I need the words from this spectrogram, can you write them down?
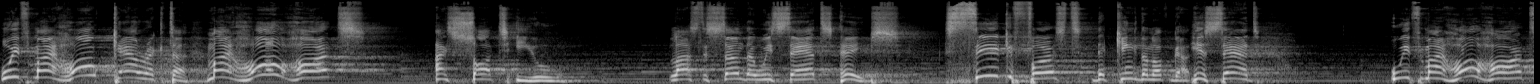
With my whole character, my whole heart, I sought you. Last Sunday we said, hey, seek first the kingdom of God. He said, with my whole heart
